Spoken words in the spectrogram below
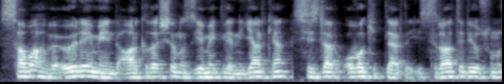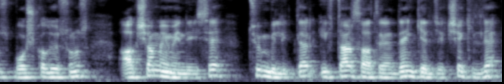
Sabah ve öğle yemeğinde arkadaşlarınız yemeklerini yerken sizler o vakitlerde istirahat ediyorsunuz, boş kalıyorsunuz. Akşam yemeğinde ise tüm birlikler iftar saatine denk gelecek şekilde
